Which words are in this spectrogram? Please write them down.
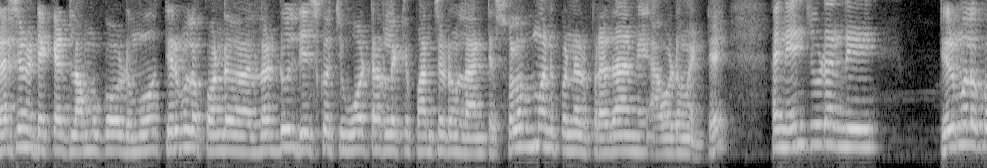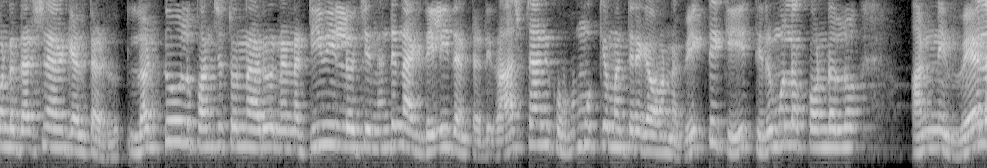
దర్శన టికెట్లు అమ్ముకోవడము తిరుమల కొండ లడ్డూలు తీసుకొచ్చి ఓటర్లకి పంచడం లాంటి సులభం అనుకున్నారు ప్రధాని అవడం అంటే. ఆయన ఏం చూడండి తిరుమల కొండ దర్శనానికి వెళ్తాడు. లడ్డూలు పంచుతున్నారు నిన్న టీవీలో వచ్చిందంటే నాకు తెలియదు అంటాడు రాష్ట్రానికి ఉప ముఖ్యమంత్రిగా ఉన్న వ్యక్తికి తిరుమల కొండలో అన్ని వేల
